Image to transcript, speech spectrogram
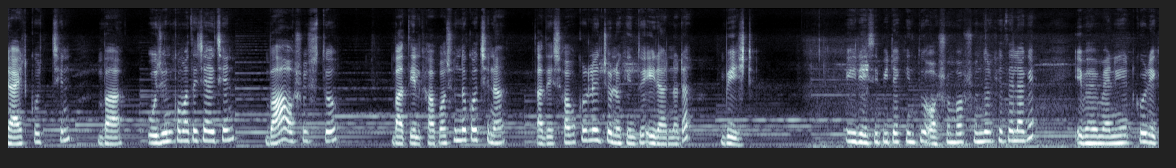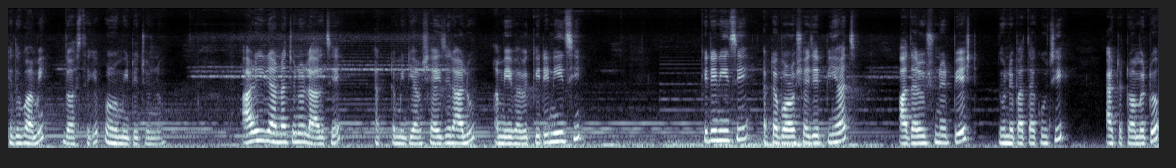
ডায়েট করছেন বা ওজন কমাতে চাইছেন বা অসুস্থ বা তেল খাওয়া পছন্দ করছে না, তাদের সকলের জন্য কিন্তু এই রান্নাটা বেস্ট এই রেসিপিটা কিন্তু অসম্ভব সুন্দর খেতে লাগে। এভাবে ম্যারিনেট করে রেখে দেবো আমি দশ থেকে পনেরো মিনিটের জন্য। আর এই রান্নার জন্য লাগছে একটা মিডিয়াম সাইজের আলু। আমি এভাবে কেটে নিয়েছি। কেটে নিয়েছি একটা বড় সাইজের পেঁয়াজ, আদা রসুনের পেস্ট ধনে পাতা কুচি একটা টমেটো,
